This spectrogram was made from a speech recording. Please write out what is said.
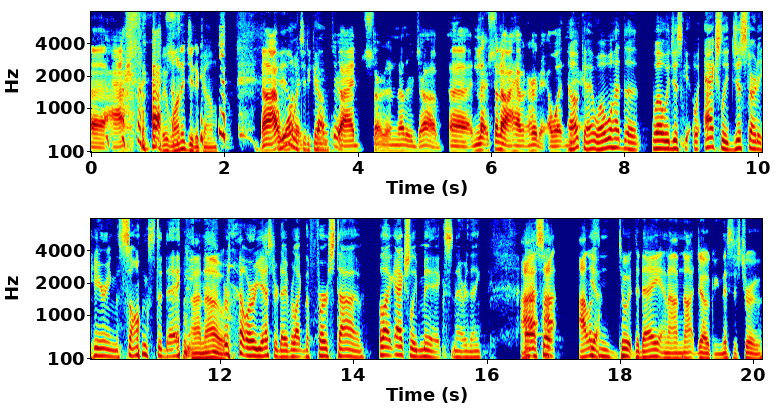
Uh, I, We wanted you to come. no, I wanted want you to come. too. I started another job. Uh, so no, I haven't heard it. I wasn't. there. Okay, well, we'll have to. Well, we just we actually just started hearing the songs today I know. or, or yesterday for like the first time, like actually mixed and everything. I, Uh, so- I, I listened to it today, and I'm not joking. This is true.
